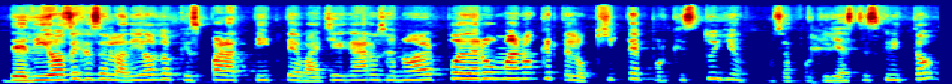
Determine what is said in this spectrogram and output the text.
de Dios, déjaselo a Dios, lo que es para ti te va a llegar, o sea, no hay poder humano que te lo quite porque es tuyo, o sea, porque ya está escrito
